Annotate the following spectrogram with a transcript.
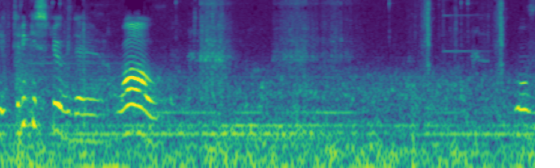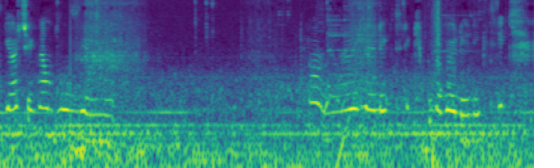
Elektrik istiyor bir de. Wow. Wow gerçekten wow yani. Tamam öyle elektrik. Bu da böyle elektrik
